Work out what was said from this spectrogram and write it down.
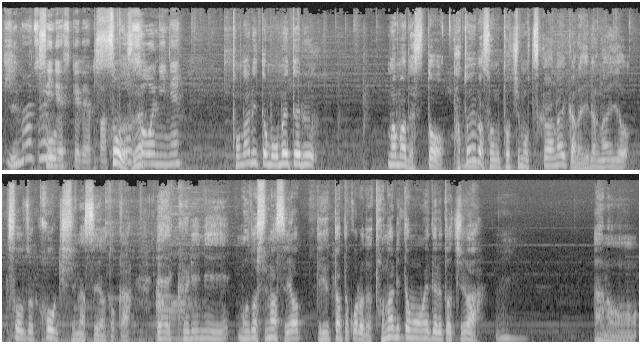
気まずいですけどやっぱ早そうですね。々にね。隣と揉めてるままですと例えばその土地も使わないからいらないよ相続放棄しますよとか、えー国に戻しますよって言ったところで隣と揉めてる土地はうん。あの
